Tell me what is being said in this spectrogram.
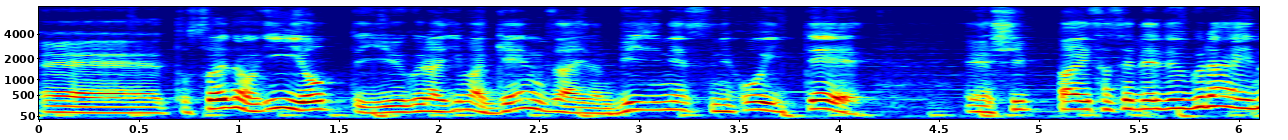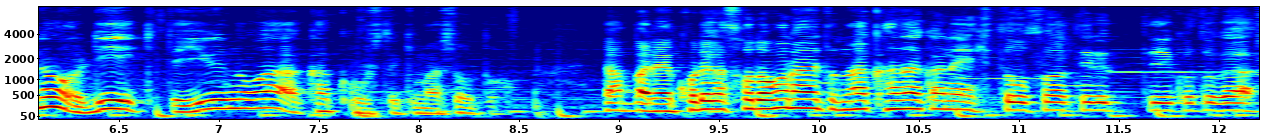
えーと、それでもいいよっていうぐらい今現在のビジネスにおいて、えー、失敗させれるぐらいの利益っていうのは確保しておきましょうと。やっぱねこれが揃わないとなかなかね人を育てるっていうことが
